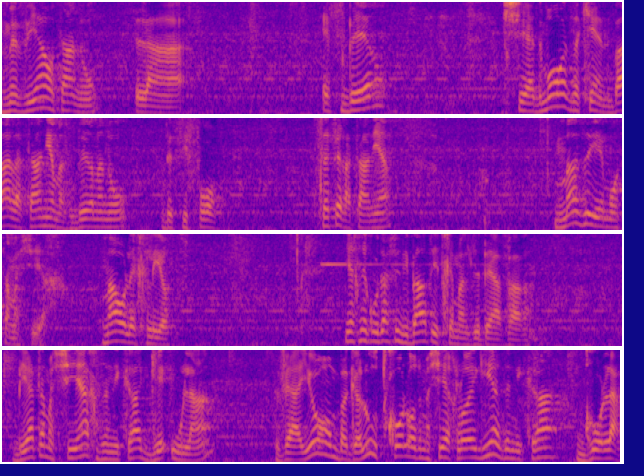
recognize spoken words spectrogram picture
מביאה אותנו להסבר שאדמו"ר הזקן, בעל התניא, מסביר לנו בספרו, ספר התניא, מה זה ימות המשיח? מה הולך להיות? יש נקודה שדיברתי איתכם על זה בעבר. ביאת המשיח זה נקרא גאולה, והיום בגלות, כל עוד משיח לא הגיע, זה נקרא גולה.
